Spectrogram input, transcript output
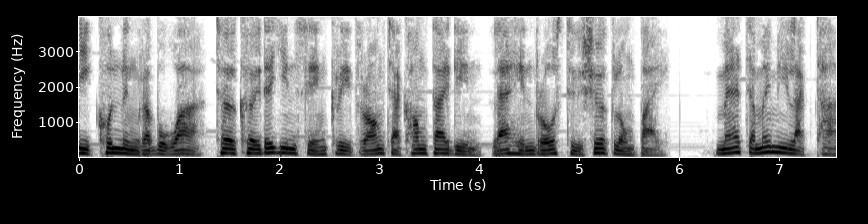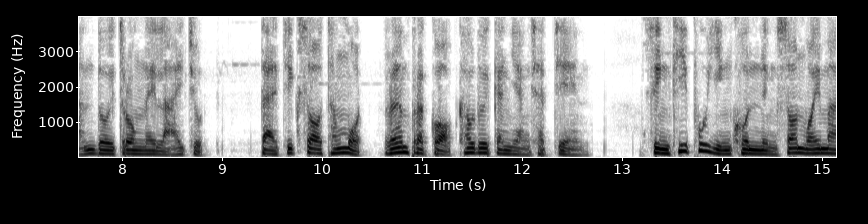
อีกคนหนึ่งระบุว่า เธอเคยได้ยินเสียงกรีดร้องจากห้องใต้ดิน และเห็นโรสถือเชือกลงไป แม้จะไม่มีหลักฐานโดยตรงในหลายจุด แต่จิ๊กซอทั้งหมด เริ่มประกอบเข้าด้วยกันอย่างชัดเจน สิ่งที่ผู้หญิงคนหนึ่งซ่อนไว้มา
